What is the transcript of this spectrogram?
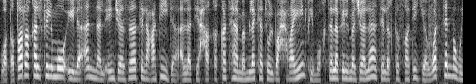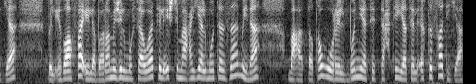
وتطرق الفيلم إلى أن الإنجازات العديدة التي حققتها مملكة البحرين في مختلف المجالات الاقتصادية والتنموية بالإضافة إلى برامج المساواة الاجتماعية المتزامنة مع تطور البنية التحتية الاقتصادية.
